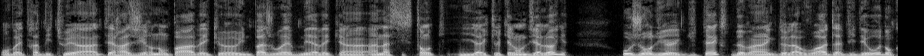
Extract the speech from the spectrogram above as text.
On va être habitué à interagir non pas avec euh, une page web, mais avec un, un, assistant qui, avec lequel on dialogue. Aujourd'hui avec du texte, demain avec de la voix, de la vidéo. Donc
